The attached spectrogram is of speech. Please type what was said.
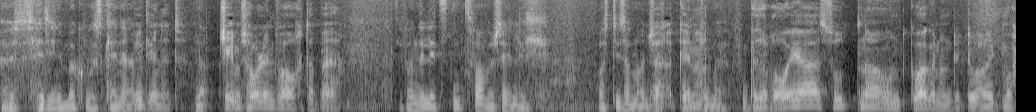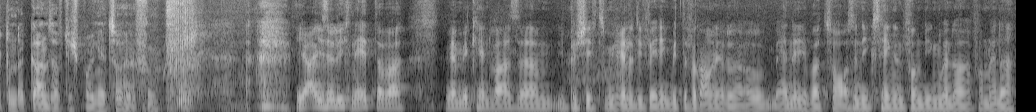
Das hätte ich nicht mehr gewusst, keine Ahnung. Wirklich nicht? Nein. James Holland war auch dabei. Die waren die letzten zwei wahrscheinlich aus dieser Mannschaft. Ja, genau. Also Roya, Suttner und Gorgon haben die Tore gemacht, um da ganz auf die Sprünge zu helfen. Ja, ist natürlich nett, aber wer mich kennt, weiß, ähm, ich beschäftige mich relativ wenig mit der Vergangenheit meine. Ich war zu Hause nichts hängen von irgendeiner von meiner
